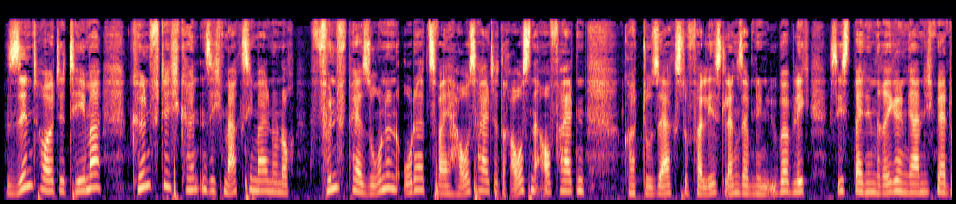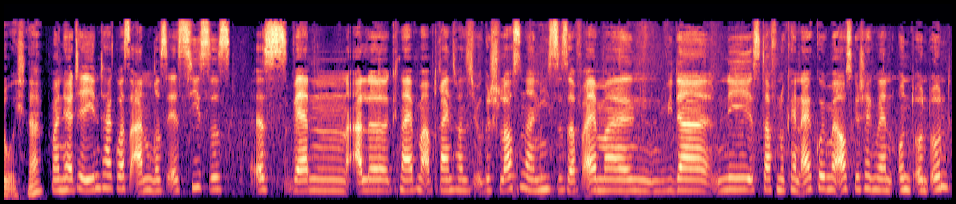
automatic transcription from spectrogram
sind heute Thema. Künftig könnten sich maximal nur noch fünf Personen oder zwei Haushalte draußen aufhalten. Gott, du sagst, du verlierst langsam den Überblick, siehst bei den Regeln gar nicht mehr durch, ne? Man ja jeden Tag was anderes. Erst hieß es, es werden alle Kneipen ab 23 Uhr geschlossen, dann hieß es auf einmal wieder, nee, es darf nur kein Alkohol mehr ausgeschenkt werden und, und, und.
